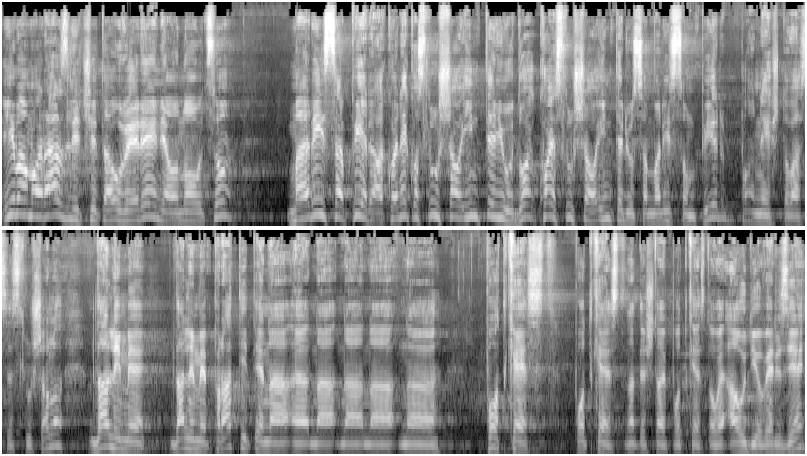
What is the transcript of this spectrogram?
Imamo različita uvjerenja o novcu. Marisa Pir, ako je neko slušao intervju, do, ko je slušao intervju sa Marisom Pir, pa nešto vas je slušalo, da li me, da li me pratite na, eh, na, na, na, na podcast, podcast, znate šta je podcast, ove audio verzije,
